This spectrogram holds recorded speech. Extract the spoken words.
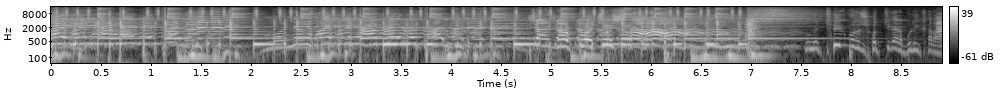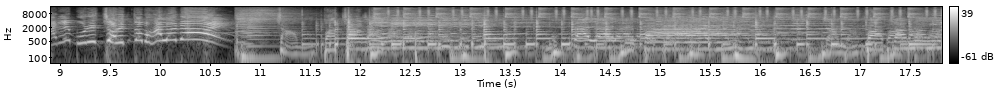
হয় আমের খালি মনে হয় আমের খালি। সত্যিকার বুড়ি খারাপ আরে বুড়ির চরিত্র ভালো নয় চম্পা চামেলি মুক্তায়ার পারি চম্পা চামেলি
